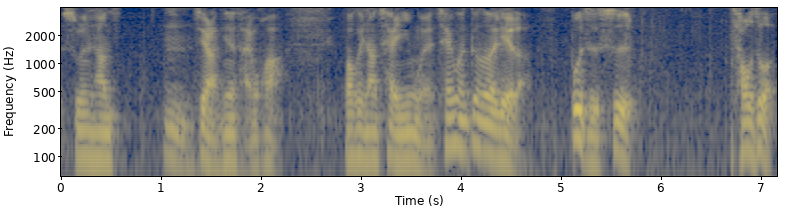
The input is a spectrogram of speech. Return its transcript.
苏贞昌，嗯，这两天的谈话，包括像蔡英文，蔡英文更恶劣了，不只是操作。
